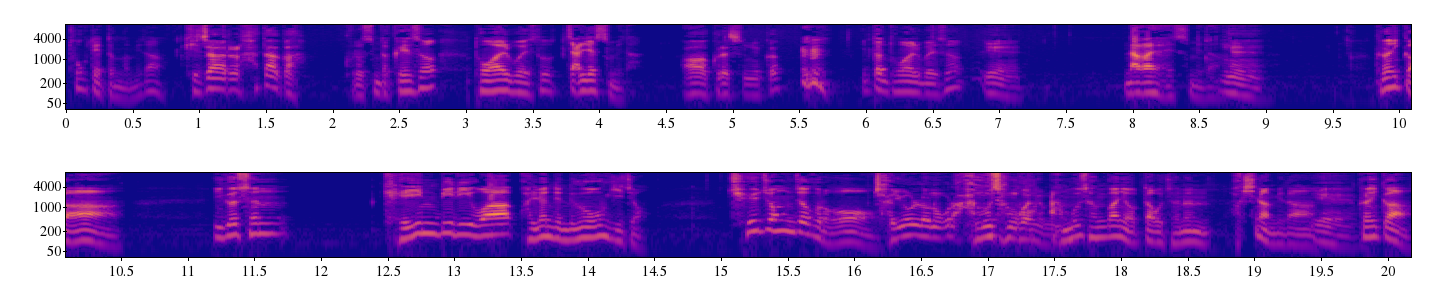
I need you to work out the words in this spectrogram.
투옥됐던 겁니다. 기자를 하다가 그렇습니다. 그래서 동아일보에서 잘렸습니다. 아, 그랬습니까? 일단 동아일보에서 예. 나가야 했습니다. 예. 그러니까 이것은 개인 비리와 관련된 의혹이죠. 최종적으로 자유 언론하고는 아무 상관이 없는. 아무 상관이 없다고 저는 확신합니다. 예. 그러니까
